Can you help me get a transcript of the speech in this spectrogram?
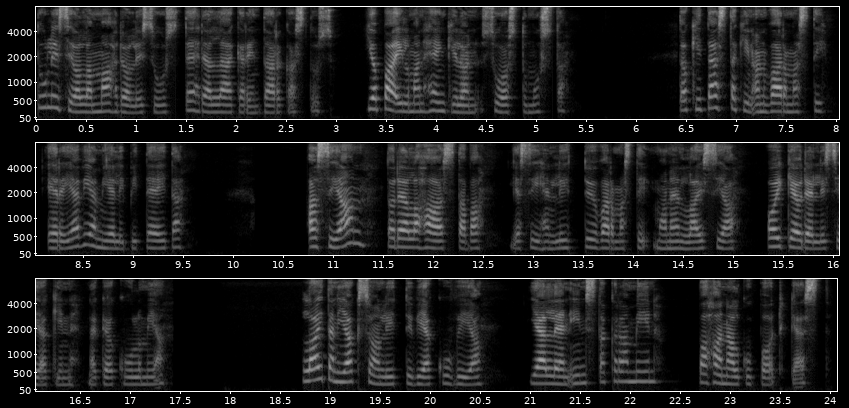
tulisi olla mahdollisuus tehdä lääkärin tarkastus, jopa ilman henkilön suostumusta. Toki tästäkin on varmasti eriäviä mielipiteitä. Asia on todella haastava ja siihen liittyy varmasti monenlaisia oikeudellisiakin näkökulmia. Laitan jaksoon liittyviä kuvia jälleen Instagramiin Pahan alku podcast.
